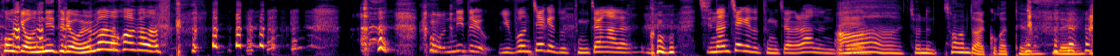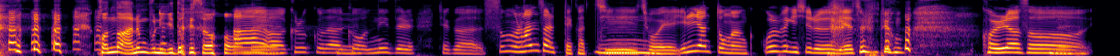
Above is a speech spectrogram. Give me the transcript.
거기 언니들이 얼마나 화가 났을까. 그 언니들 이번 책에도 등장하고 지난 책에도 등장을 하는데 아, 저는 성함도 알 것 같아요. 네. 건너 아는 분이기도 해서. 아, 네. 아, 그렇구나. 네. 그 언니들 제가 21살 때 같이 음. 저의 1년 동안 그 꼴보기 싫은 예술병 걸려서 네.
